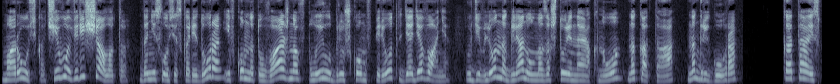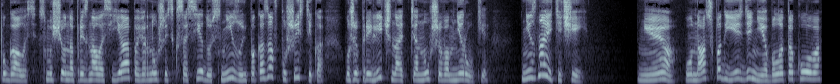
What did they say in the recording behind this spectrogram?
«Маруська, чего верещала-то?» – донеслось из коридора, и в комнату важно вплыл брюшком вперед дядя Ваня. Удивленно глянул на зашторенное окно, на кота, на Григора. Кота испугалась, смущенно призналась я, повернувшись к соседу снизу и показав пушистика, уже прилично оттянувшего мне руки. «Не знаете, чей?» «Не, у нас в подъезде не было такого».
